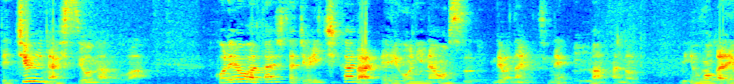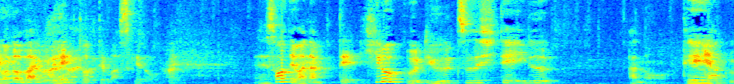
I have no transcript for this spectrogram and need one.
で注意が必要なのはこれを私たちが一から英語に直すではないんですね、うん。まああの日本語から英語の場合を例にとってますけど、そうではなくて広く流通しているあの定訳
